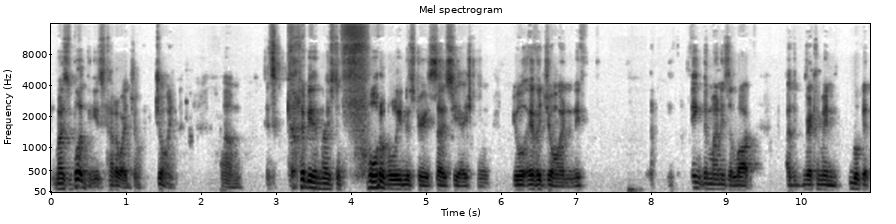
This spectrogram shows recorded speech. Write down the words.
The most important thing is how do I join? Join. Um, it's got to be the most affordable industry association you'll ever join. And if you think the money's a lot, I'd recommend look at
